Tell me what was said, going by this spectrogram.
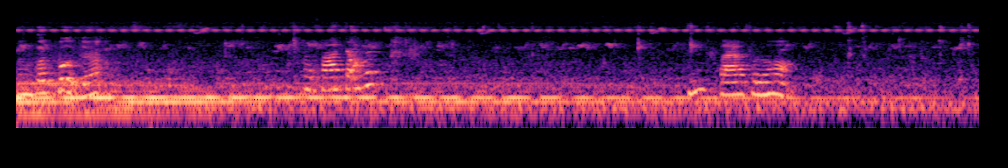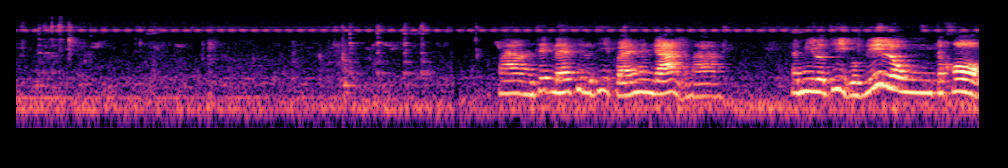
มันกดปืดเลยนะไฟฟ้าจะไม่อืม ปลาคนละห้องปลาเจ๊กเล็กที่รถที่ไปทางย่างปลาถ้ามีรถที่กูนี่ลงจะคลอง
